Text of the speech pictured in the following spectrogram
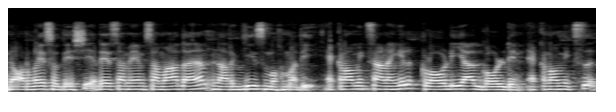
നോർവേ സ്വദേശി. അതേസമയം സമാധാനം നർഗീസ് മുഹമ്മദി. എക്കണോമിക്സ് ആണെങ്കിൽ Claudia Goldin. Economics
